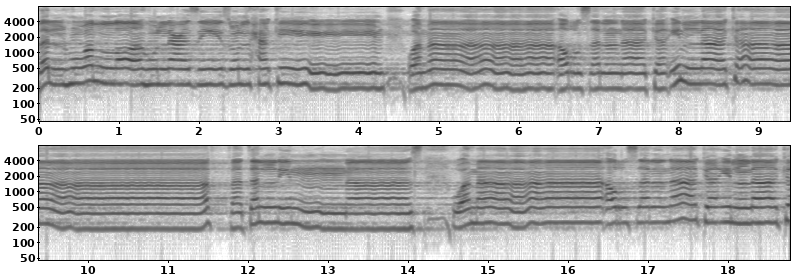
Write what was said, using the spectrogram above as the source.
بل هو الله العزيز الحكيم. وما أرسلناك إلا كافة للناس. وما أرسلناك إلا كافة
